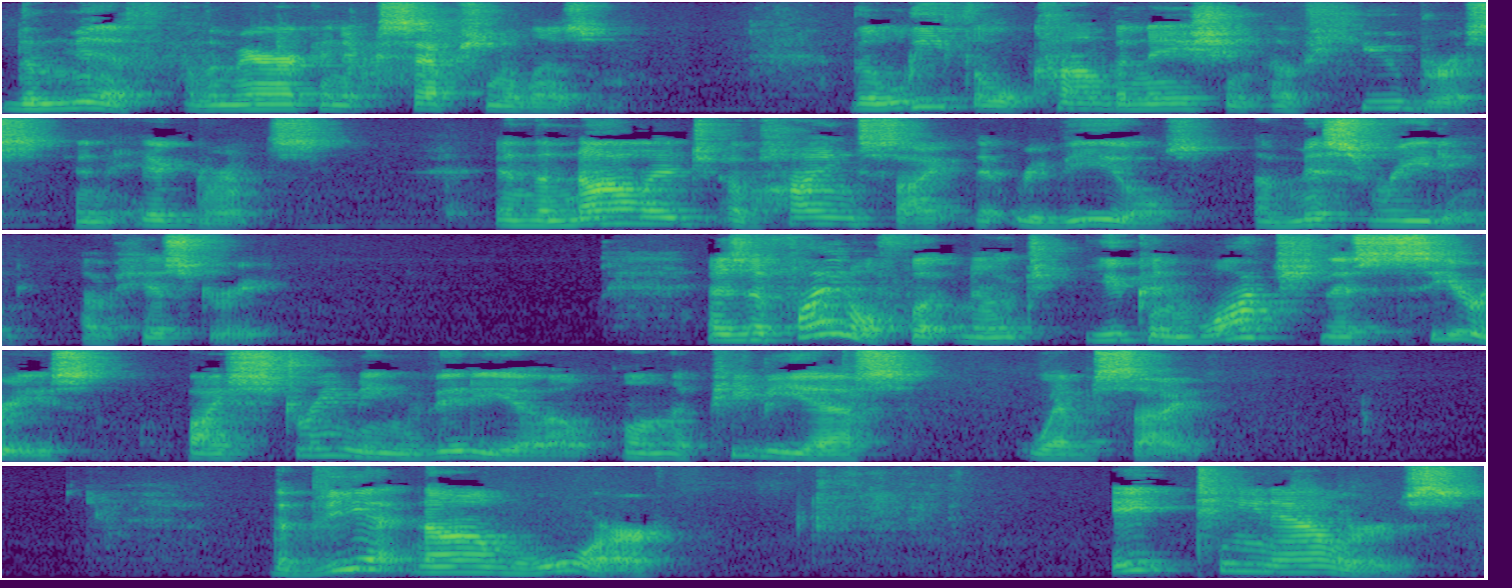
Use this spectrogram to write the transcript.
The myth of American exceptionalism, the lethal combination of hubris and ignorance, and the knowledge of hindsight that reveals a misreading of history. As a final footnote, you can watch this series by streaming video on the PBS website. The Vietnam War 18 hours,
